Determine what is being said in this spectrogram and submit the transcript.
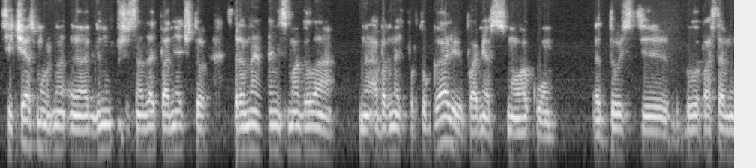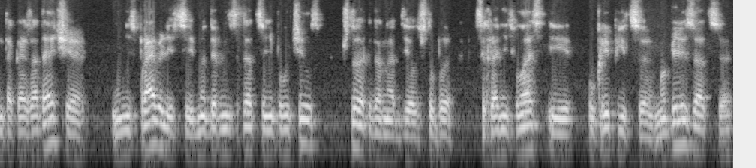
сейчас можно, э, оглянувшись назад, понять, что страна не смогла обогнать Португалию по мясу с молоком. Э, то есть э, была поставлена такая задача, не справились, и модернизация не получилась. Что тогда надо делать, чтобы сохранить власть и укрепиться? Мобилизация,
